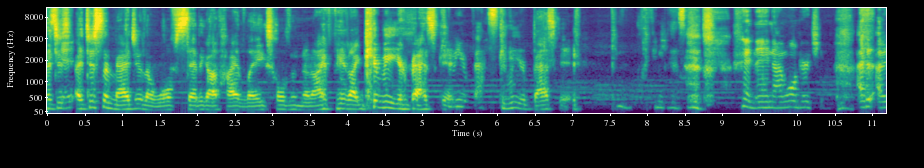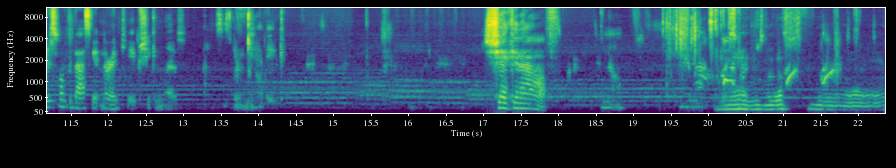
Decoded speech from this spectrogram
I just I just imagine a wolf standing on high legs holding a knife being like, Give me your basket. Give me your basket. Give me your basket. Give me your fucking basket. and then I won't hurt you. I, I just want the basket and the red cape. She can live. This is giving me a headache. Shake it off. No. I'm not supposed to.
